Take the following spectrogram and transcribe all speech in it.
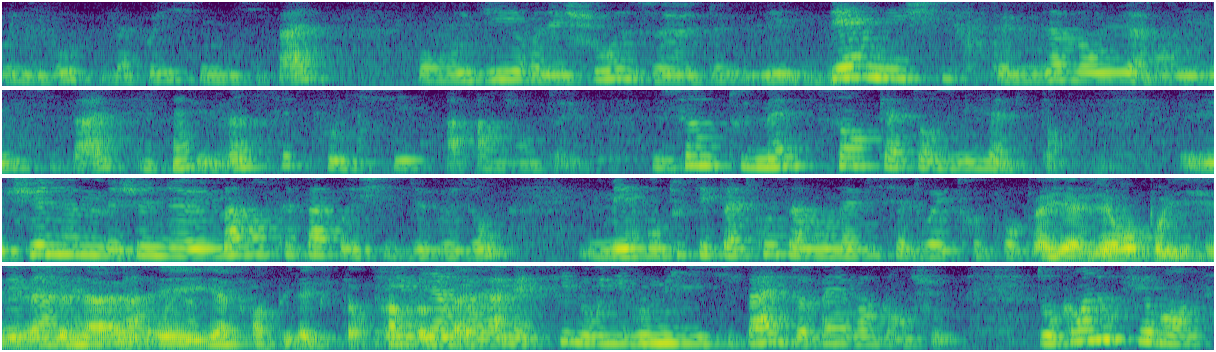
au niveau de la police municipale pour vous dire les choses, les derniers chiffres que nous avons eus avant les municipales, mhm. c'est 27 policiers à Argenteuil. Nous sommes tout de même 114 000 habitants. Je ne, je ne m'avancerai pas pour les chiffres de besoin, mais en tout état de cause, à mon avis, ça doit être proposé. Ben, il y a zéro policier eh ben, national ben, et il y a 30 000 habitants. Eh bien voilà, merci. Mais au niveau municipal, il ne doit pas y avoir grand-chose. Donc en l'occurrence,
